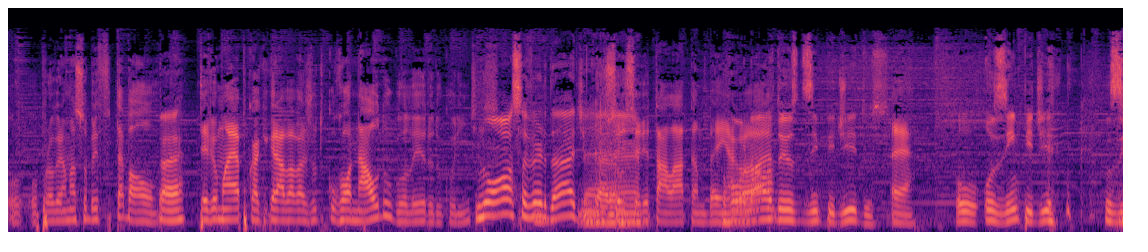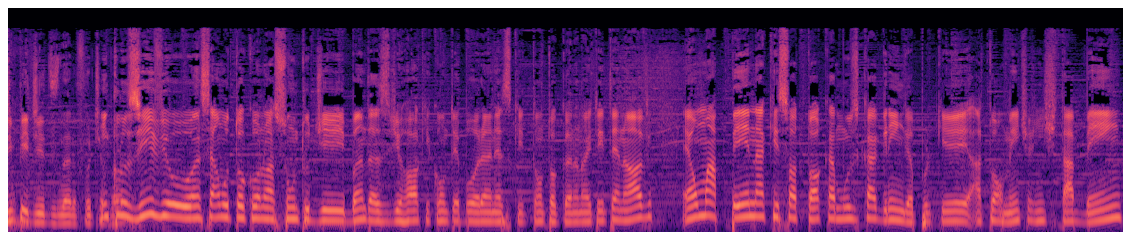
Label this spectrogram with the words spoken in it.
o, o programa sobre futebol. É. Teve uma época que gravava junto com o Ronaldo, o goleiro do Corinthians. Nossa, é verdade, É. Não sei se ele tá lá também O agora. Ronaldo e os desimpedidos. É. O- os impedidos. os impedidos, né, no futebol. Inclusive, o Anselmo tocou no assunto de bandas de rock contemporâneas que estão tocando no 89. É uma pena que só toca música gringa, porque atualmente a gente tá bem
